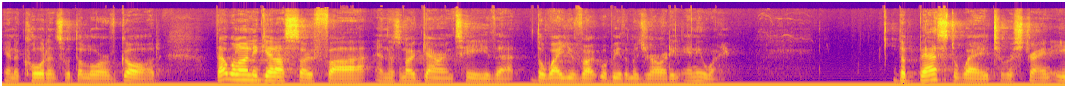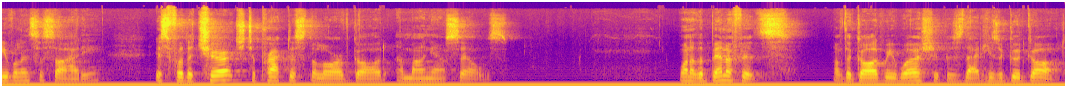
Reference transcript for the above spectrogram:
in accordance with the law of God. That will only get us so far, and there's no guarantee that the way you vote will be the majority anyway. The best way to restrain evil in society is for the church to practice the law of God among ourselves. One of the benefits of the God we worship is that He's a good God.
